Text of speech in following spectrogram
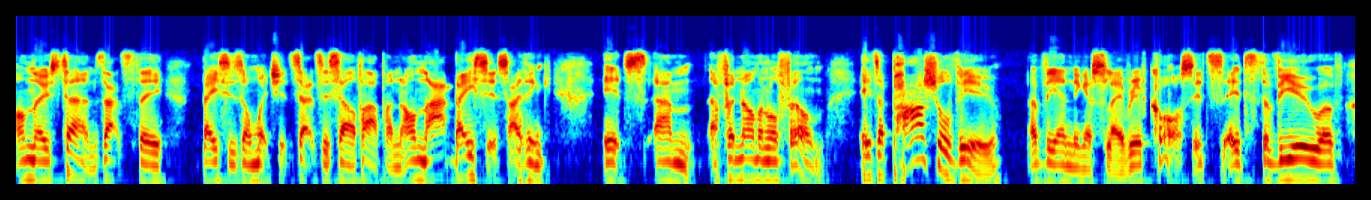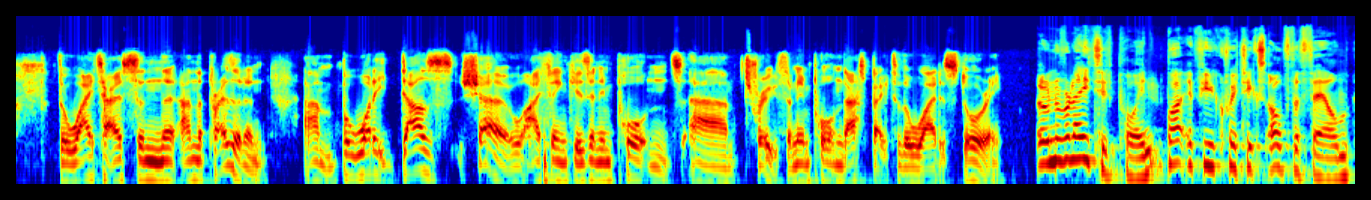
on those terms. That's the basis on which it sets itself up. And on that basis, I think it's um, a phenomenal film. It's a partial view of the ending of slavery. Of course, it's it's the view of the White House and the and the president. Um, but what it does show, I think, is an important um, truth, an important aspect of the wider story. On a related point, quite a few critics of the film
